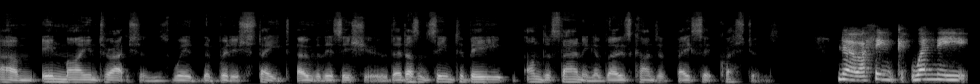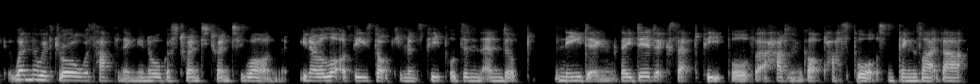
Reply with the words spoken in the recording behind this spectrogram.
um, in my interactions with the British state over this issue, there doesn't seem to be understanding of those kinds of basic questions. No, I think when the when the withdrawal was happening in August 2021, you know, a lot of these documents people didn't end up needing. They did accept people that hadn't got passports and things like that.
